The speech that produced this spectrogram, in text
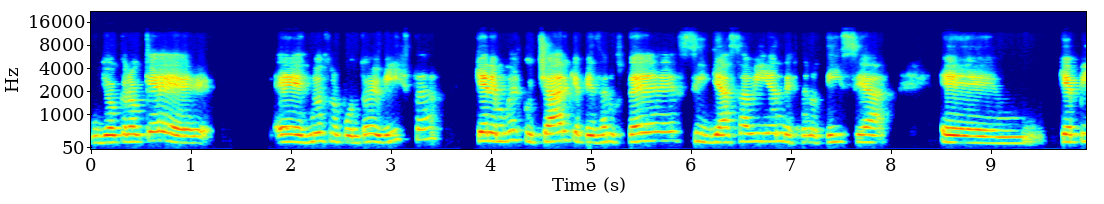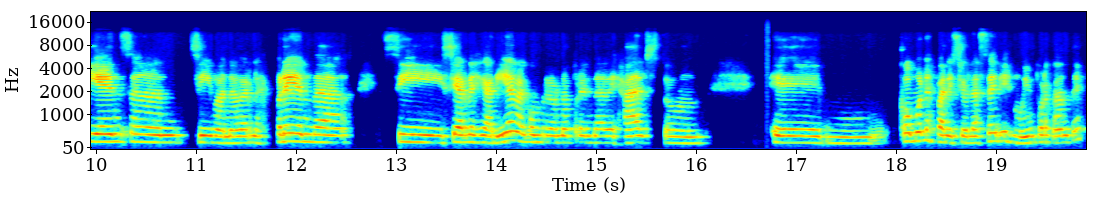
yo creo que es nuestro punto de vista. Queremos escuchar qué piensan ustedes, si ya sabían de esta noticia, em, qué piensan, si van a ver las prendas, si se arriesgarían a comprar una prenda de Halston, em, cómo les pareció la serie, es muy importante.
